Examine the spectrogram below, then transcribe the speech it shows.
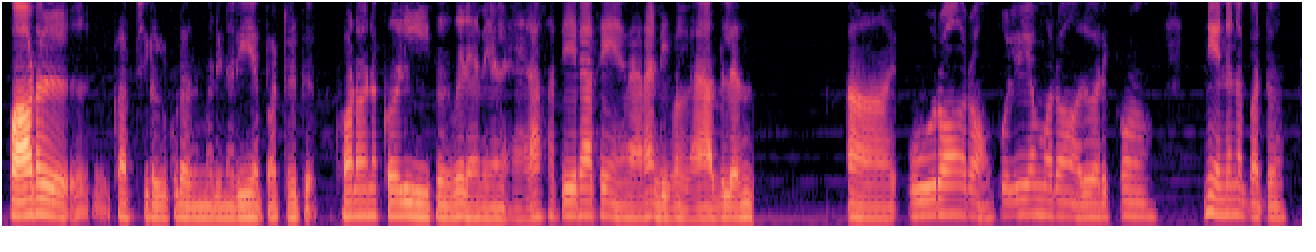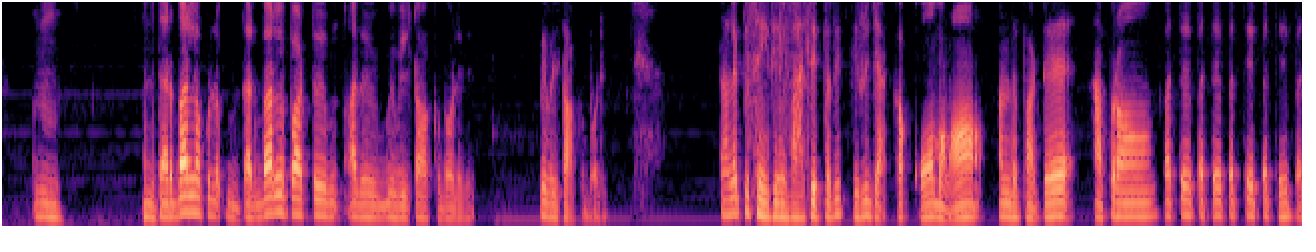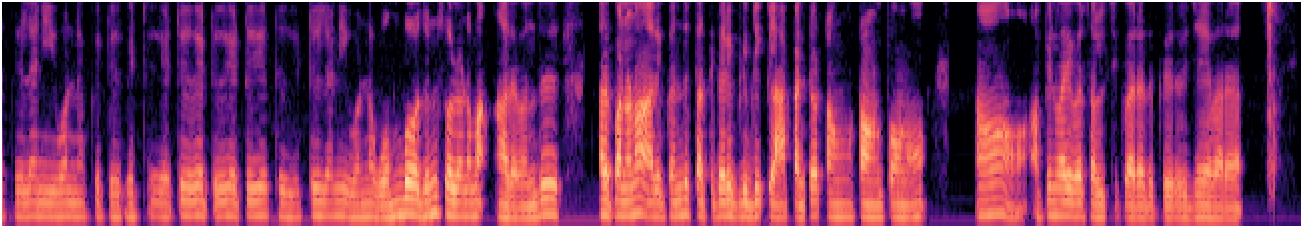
பாடல் காட்சிகள் கூட அது மாரி நெறைய பாட்டு இருக்கு. "கோடான கோழி கூவுற வேள ராசாத்தி ராசே வேறாண்டி அதுலேருந்து ஊரம் புளிய மரம்" அது வரைக்கும் இன்னும் என்னென்ன பாட்டு? அந்த தர்பாரில் கூட தர்பாரில் பாட்டு அது வி வில் டாக் அபவுட் இது we will talk about it. தலைப்பு செய்திகள் வாசிப்பது கிரிஜாக்கா கோமலம் அந்த பாட்டு. அப்புறம் "பத்து பத்து பத்து பத்து பத்துல நீ ஒன்று எட்டு எட்டு எட்டு எட்டு எட்டு எட்டு எட்டுல நீ ஒன்று ஒம்போதுன்னு சொல்லணுமா. அதை வந்து அதை பண்ணணும். அதுக்கு வந்து 10 பேர் இப்படி இப்படி கிளாப் பண்ணிட்டு டாங் டாங் போகணும் ஆ அப்படின்னு மாதிரி இவர் சொல்லிச்சுக்கு வர்றதுக்கு விஜய் வேற.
